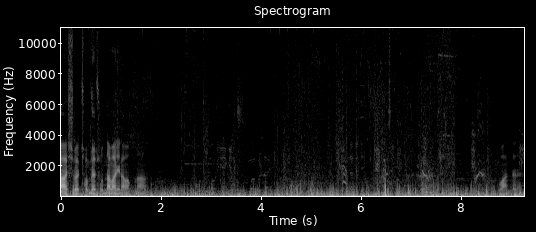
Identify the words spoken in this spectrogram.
아 씨발 전멸 존나 많이 남았구나 뭐 안되네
